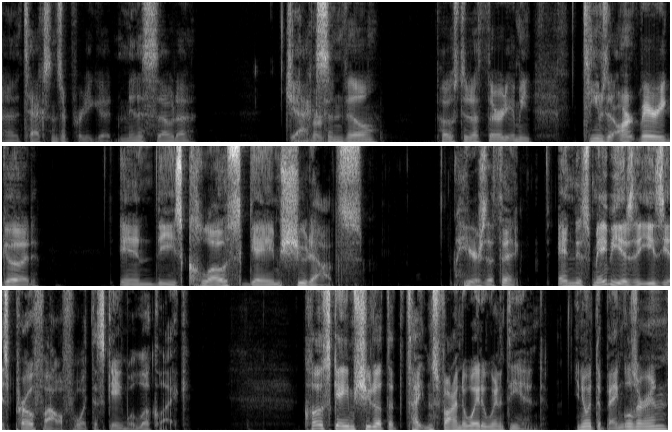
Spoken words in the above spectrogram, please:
Uh, the Texans are pretty good. Minnesota, Denver. Jacksonville posted a 30. I mean, teams that aren't very good in these close game shootouts. Here's the thing. And this maybe is the easiest profile for what this game will look like. Close game shootout that the Titans find a way to win at the end. You know what the Bengals are in?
